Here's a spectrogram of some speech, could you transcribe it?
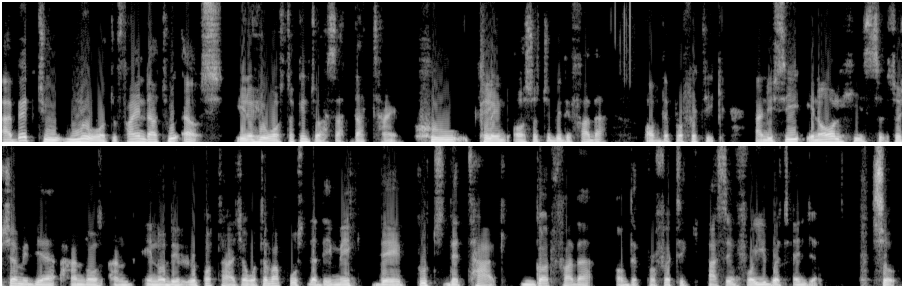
I beg to know or to find out who else, you know, he was talking to us at that time, who claimed also to be the father of the prophetic. And you see, in all his social media handles and you know the reportage or whatever post that they make, they put the tag Godfather of the prophetic, as in for Uebert Angel. So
